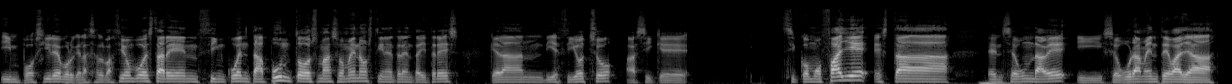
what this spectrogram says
imposible porque la salvación puede estar en 50 puntos más o menos, tiene 33, quedan 18, así que si como falle está en segunda B y seguramente vaya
